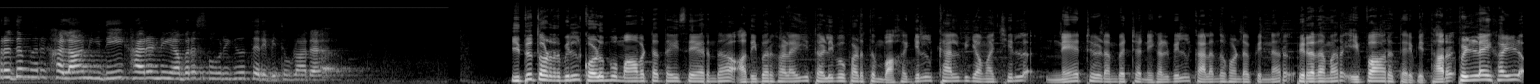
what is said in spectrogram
பிரதமர் கலாநிதி ஹரணி அமரசூரிய தெரிவித்துள்ளார். இது தொடர்பில் கொழும்பு மாவட்டத்தை சேர்ந்த அதிபர்களை தெளிவுபடுத்தும் வகையில் கல்வி அமைச்சில் நேற்று இடம்பெற்ற நிகழ்வில் கலந்து கொண்ட பின்னர் பிரதமர் இவ்வாறு தெரிவித்தார். பிள்ளைகள்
